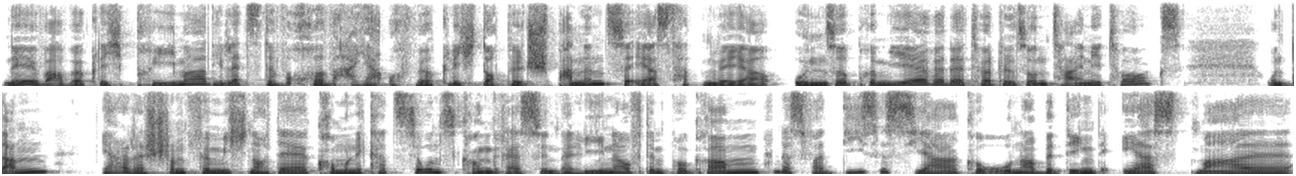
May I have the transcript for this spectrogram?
Nee, war wirklich prima. Die letzte Woche war ja auch wirklich doppelt spannend. Zuerst hatten wir ja unsere Premiere der Turtles und Tiny Talks. Und dann, ja, da stand für mich noch der Kommunikationskongress in Berlin auf dem Programm. Das war dieses Jahr Corona-bedingt erstmal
